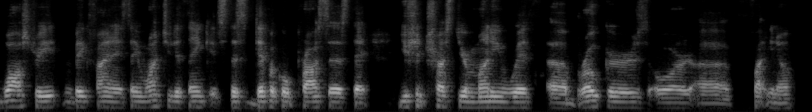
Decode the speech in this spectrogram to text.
Wall Street and big finance, they want you to think it's this difficult process that you should trust your money with uh, brokers or uh, you know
